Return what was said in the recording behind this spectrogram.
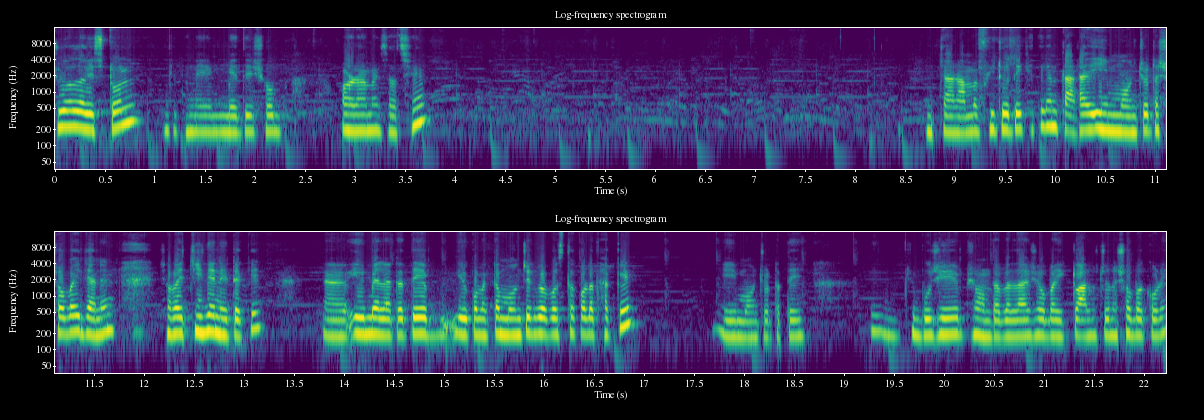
জুয়েলারি স্টল যেখানে মেয়েদের সব অর্নামেন্টস আছে। যারা আমার ভিডিও দেখে থাকেন তারা এই মঞ্চটা সবাই জানেন, সবাই চিনেন এটাকে। এই মেলাটাতে এরকম একটা মঞ্চের ব্যবস্থা করা থাকে। এই মঞ্চটাতে বসে সন্ধ্যাবেলায় সবাই একটু আলোচনা সভা করে।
